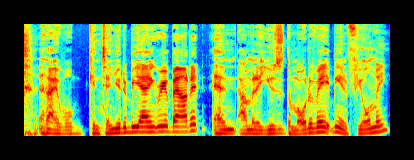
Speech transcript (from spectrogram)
and I will continue to be angry about it, and I'm going to use it to motivate me and fuel me.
